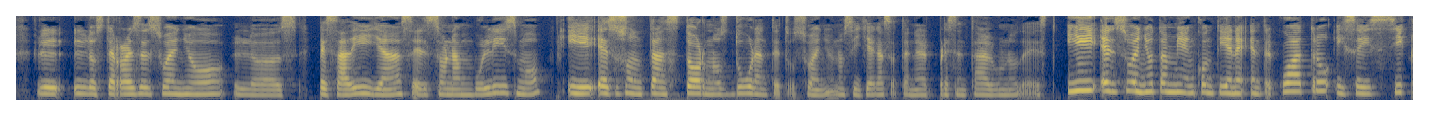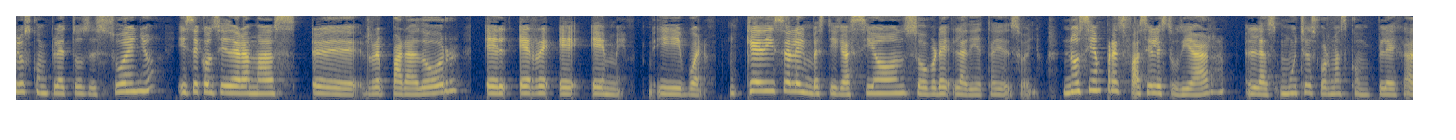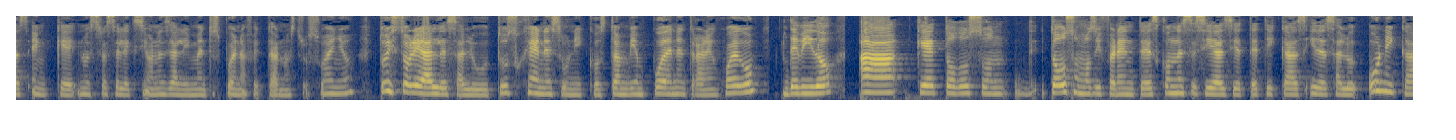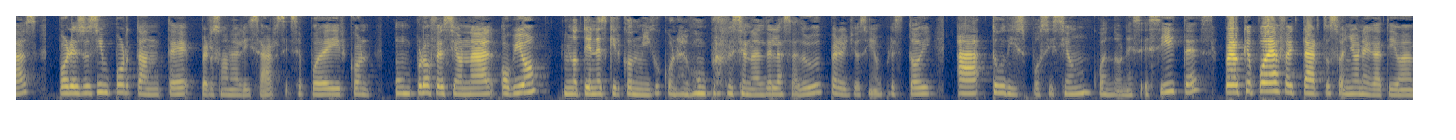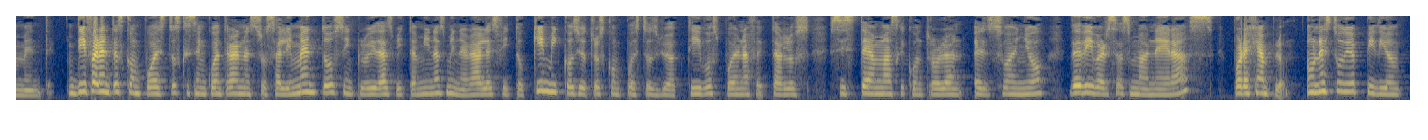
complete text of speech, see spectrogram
terrores del sueño, las pesadillas, el sonambulismo. Y esos son trastornos durante tu sueño, ¿no? Si llegas a tener, presentar alguno de estos. Y el sueño también contiene entre 4 y 6 ciclos completos de sueño y se considera más eh, reparador el REM. Y bueno, ¿qué dice la investigación sobre la dieta y el sueño? No siempre es fácil estudiar las muchas formas complejas en que nuestras elecciones de alimentos pueden afectar nuestro sueño. Tu historial de salud, tus genes únicos también pueden entrar en juego debido a que todos, son, todos somos diferentes con necesidades dietéticas y de salud únicas. Por eso es importante personalizar. Si se puede ir con un profesional, obvio, no tienes que ir conmigo, con algún profesional de la salud, pero yo siempre estoy a tu disposición cuando necesites, pero que puede afectar tu sueño negativamente. Diferentes compuestos que se encuentran en nuestros alimentos, incluidas vitaminas, minerales, fitoquímicos y otros compuestos bioactivos, pueden afectar los sistemas que controlan el sueño de diversas maneras. Por ejemplo, un estudio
